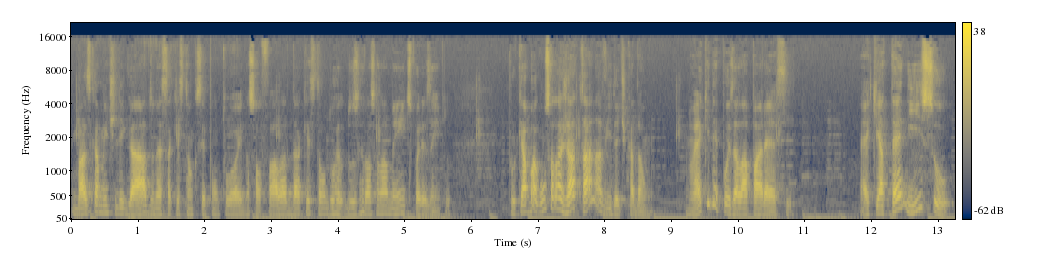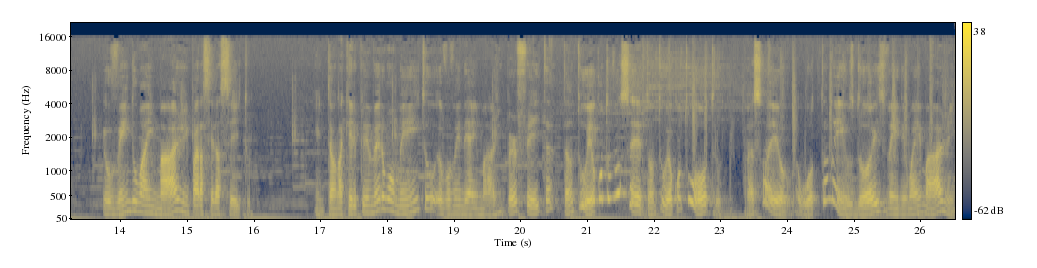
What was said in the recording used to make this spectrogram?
basicamente ligado nessa questão que você pontuou aí na sua fala, da questão do, dos relacionamentos, por exemplo. Porque a bagunça ela já está na vida de cada um. Não é que depois ela aparece. É que até nisso eu vendo uma imagem para ser aceito. Então, naquele primeiro momento, eu vou vender a imagem perfeita, tanto eu quanto você, tanto eu quanto o outro. Não é só eu, o outro também. Os dois vendem uma imagem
